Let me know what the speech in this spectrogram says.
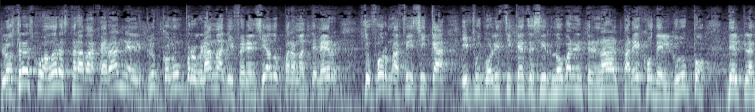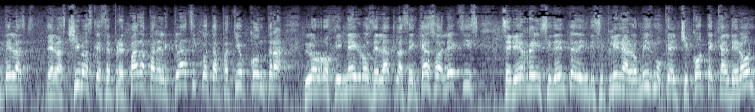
Los tres jugadores trabajarán en el club con un programa diferenciado para mantener su forma física y futbolística, es decir, no van a entrenar al parejo del grupo, del plantel de las Chivas que se prepara para el clásico tapatío contra los rojinegros del Atlas. En caso Alexis, sería reincidente de indisciplina, lo mismo que el Chicote Calderón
